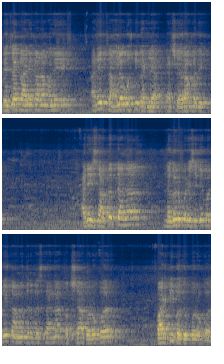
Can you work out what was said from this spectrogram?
त्यांच्या कार्यकाळामध्ये अनेक चांगल्या गोष्टी घडल्या या शहरामध्ये. आणि सातत्यानं नगर परिषदेमध्ये कामं करत असताना पक्षाबरोबर पार्टी बरो- बरोबर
